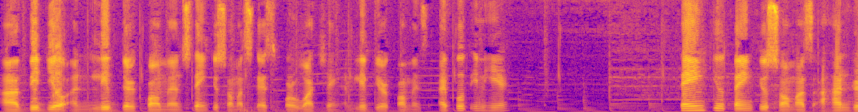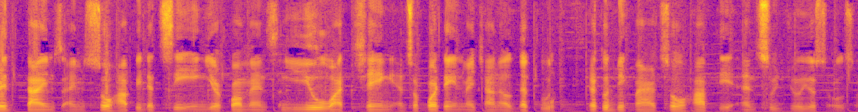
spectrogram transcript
uh, video and leave their comments. Thank you so much guys for watching and leave your comments. I put in here thank you thank you so much. A hundred times i'm so happy that seeing your comments you watching and supporting in my channel that would that would make my heart so happy and so joyous also.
